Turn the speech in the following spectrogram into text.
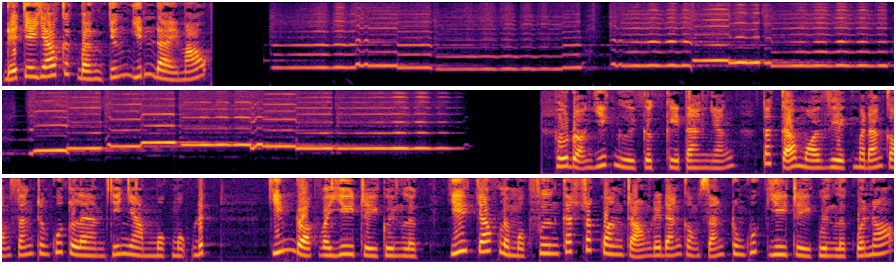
để che giấu các bằng chứng dính đầy máu. Thủ đoạn giết người cực kỳ tàn nhẫn, tất cả mọi việc mà Đảng Cộng sản Trung Quốc làm chỉ nhằm một mục đích, chiếm đoạt và duy trì quyền lực, Giết chóc là một phương cách rất quan trọng để đảng Cộng sản Trung Quốc duy trì quyền lực của nó.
